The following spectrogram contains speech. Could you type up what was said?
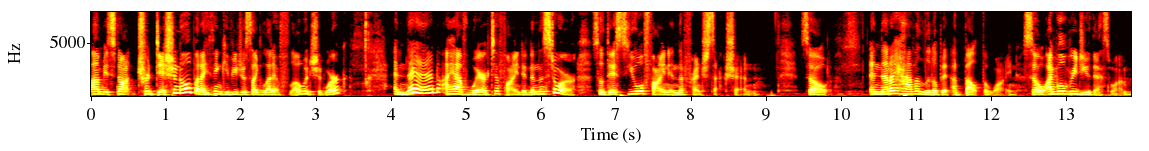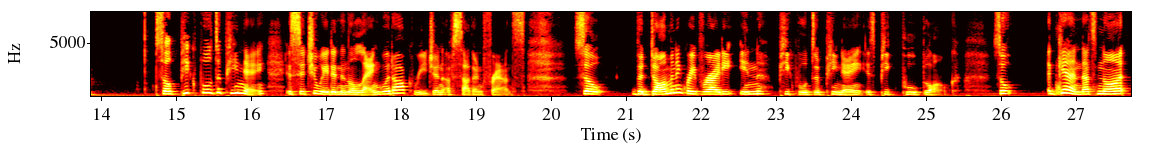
um, it's not traditional, but I think if you just like let it flow, it should work. And then I have where to find it in the store. So this you will find in the French section. So, and then I have a little bit about the wine. So I will read you this one. So, Picpoul de Pinet is situated in the Languedoc region of southern France. So, the dominant grape variety in Picpoul de Pinet is Picpoul Blanc. So again, that's not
